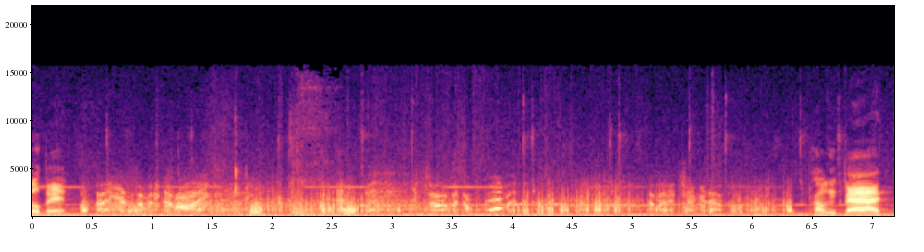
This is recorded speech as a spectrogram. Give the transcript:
little bit. I hear somebody crying. It sounds like a woman. I'm gonna check it out. Probably bad.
